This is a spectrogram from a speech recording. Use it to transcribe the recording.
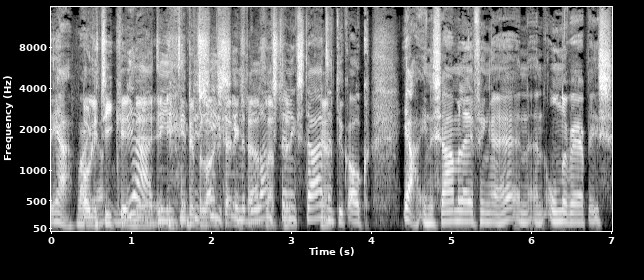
ja, waar- Politiek in ja, de- die, die in de precies belangstelling in de staat, belangstelling. Natuurlijk ook ja, in de samenleving hè, een, een onderwerp is.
